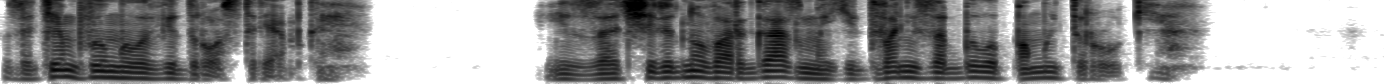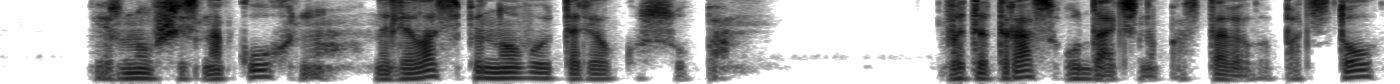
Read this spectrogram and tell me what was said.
Затем вымыла ведро с тряпкой. Из-за очередного оргазма едва не забыла помыть руки. Вернувшись на кухню, налила себе новую тарелку супа. В этот раз удачно поставила под стол,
